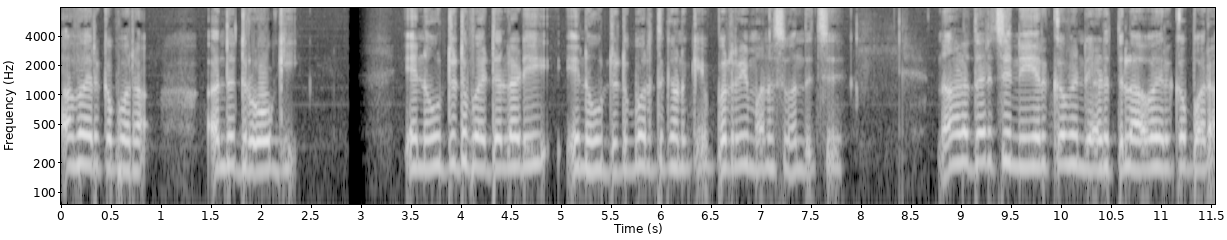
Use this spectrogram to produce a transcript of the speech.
அவ இருக்க போறா. அந்த துரோகி. என்னை விட்டுட்டு போயிட்டல்லாடி. என்னை விட்டுட்டு போறதுக்கு உனக்கு எப்படி மனசு வந்துச்சு? நாளை தரிச்சு நீ இருக்க வேண்டிய இடத்துல அவ இருக்க போறா.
